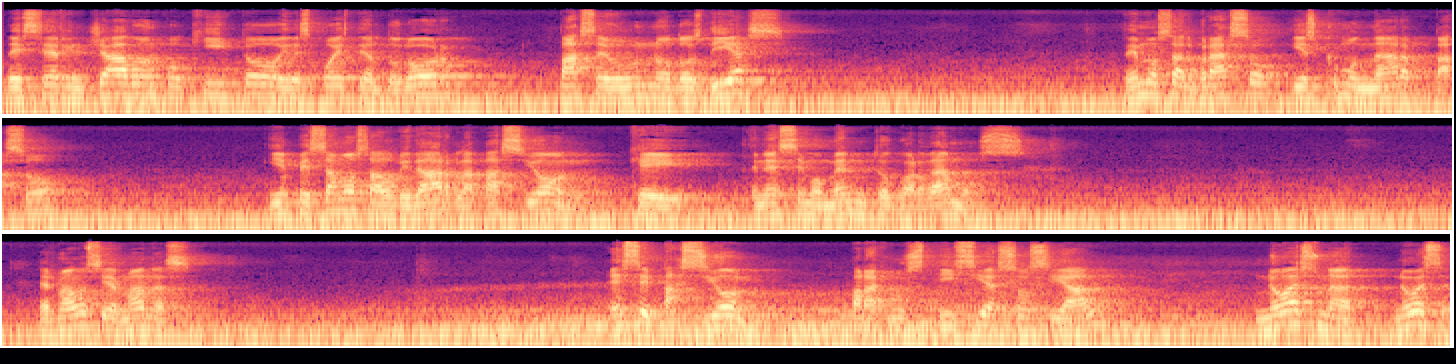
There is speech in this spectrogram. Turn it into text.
de ser hinchado un poquito y después del dolor, pase uno o dos días, vemos al brazo y es como nada pasó y empezamos a olvidar la pasión que en ese momento guardamos. Hermanos y hermanas, esa pasión para justicia social no es una, no es,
